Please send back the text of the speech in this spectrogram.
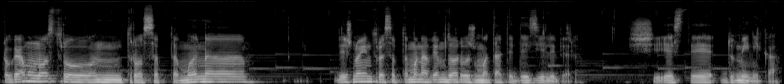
programul nostru într-o săptămână, deci noi într-o săptămână avem doar o jumătate de zi liberă și este duminica.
